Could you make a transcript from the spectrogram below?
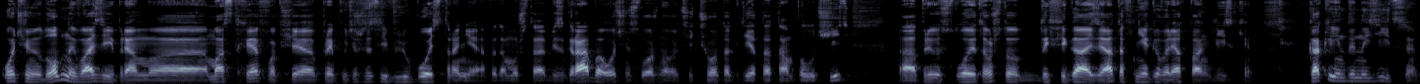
Очень удобный в Азии, прям must-have вообще при путешествии в любой стране, потому что без граба очень сложно вообще что-то где-то там получить при условии того, что дофига азиатов не говорят по-английски. Как и индонезийцы.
